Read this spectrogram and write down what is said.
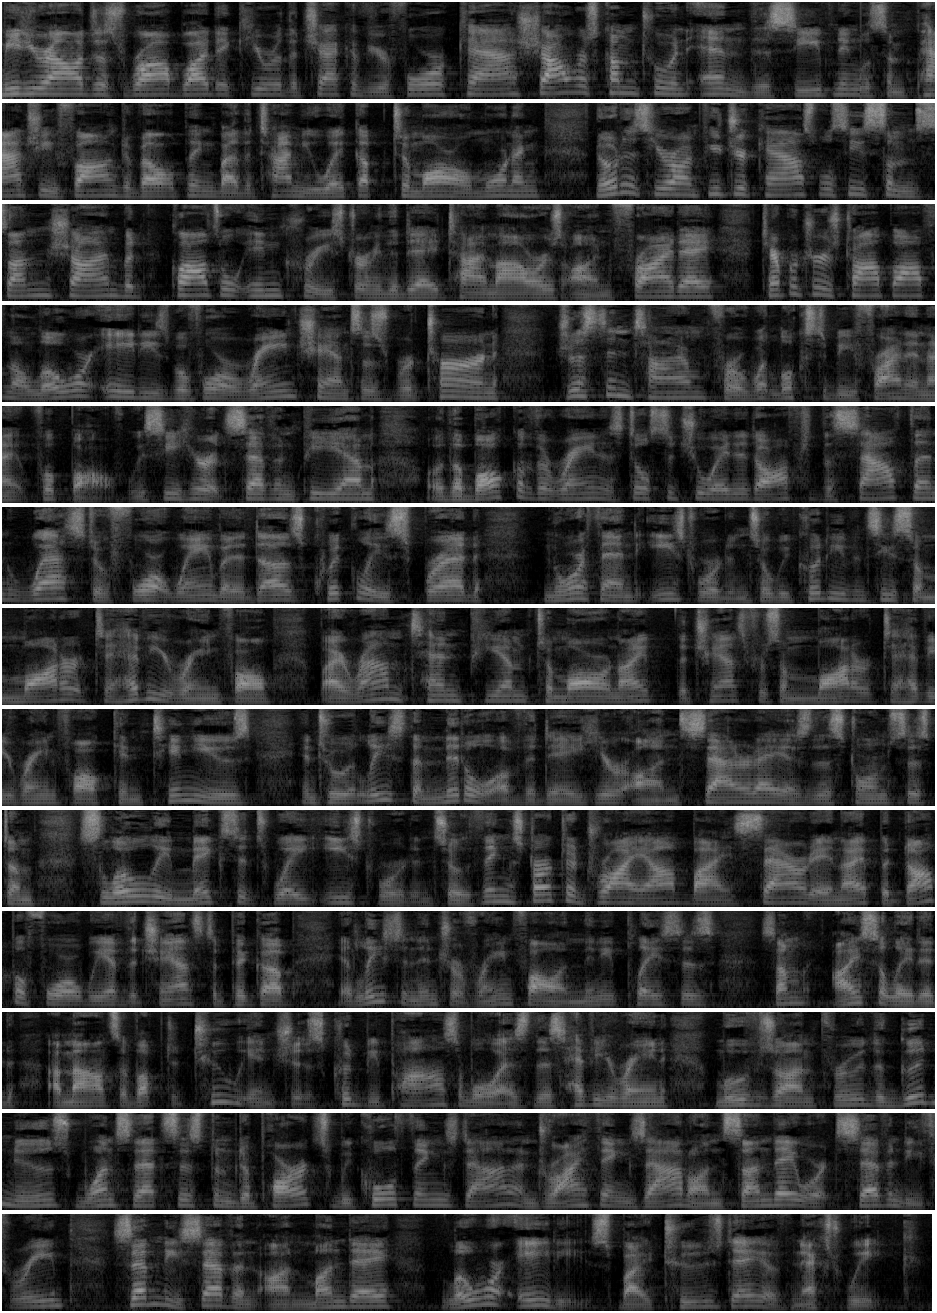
Meteorologist Rob Leidick here with a check of your forecast. Showers come to an end this evening with some patchy fog developing by the time you wake up tomorrow morning. Notice here on Futurecast we'll see some sunshine, but clouds will increase during the daytime hours on Friday. Temperatures top off in the lower 80s before rain chances return just in time for what looks to be Friday night football. We see here at 7 p.m. Uh, the bulk of the rain is still situated off to the south and west of Fort Wayne, but it does quickly spread north and eastward, and so we could even see some moderate to heavy rainfall by around around 10 p.m. tomorrow night. The chance for some moderate to heavy rainfall continues into at least the middle of the day here on Saturday as this storm system slowly makes its way eastward. And so things start to dry out by Saturday night, but not before we have the chance to pick up at least an inch of rainfall in many places. Some isolated amounts of up to two inches could be possible as this heavy rain moves on through. The good news, once that system departs, we cool things down and dry things out on Sunday. We're at 73, 77 on Monday, lower 80s by Of next week.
